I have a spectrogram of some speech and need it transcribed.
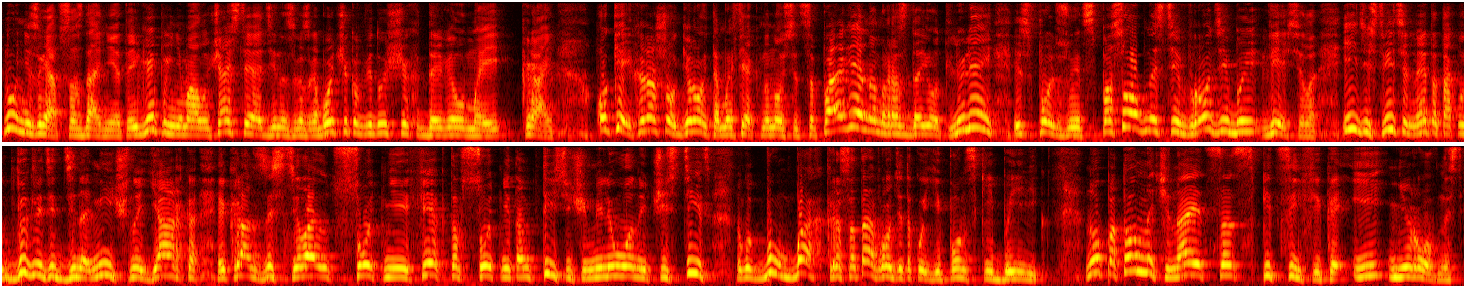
Ну, не зря в создании этой игры принимал участие один из разработчиков ведущих Devil May Cry. Окей, хорошо, герой там эффектно носится по аренам, раздает люлей, использует способности, вроде бы весело. И действительно, это так вот выглядит динамично, ярко, экран застилают сотни эффектов, сотни там тысячи, миллионы частиц. Такой бум-бах, красота, вроде такой японский боевик. Но потом начинается специфика и неровность.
